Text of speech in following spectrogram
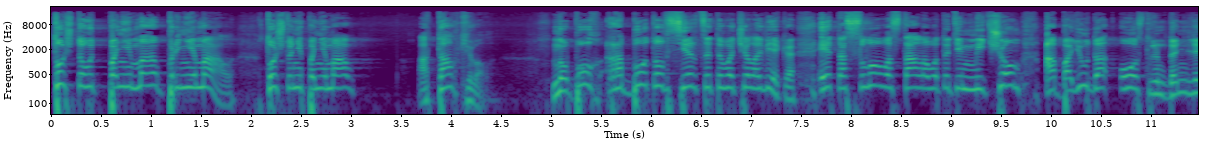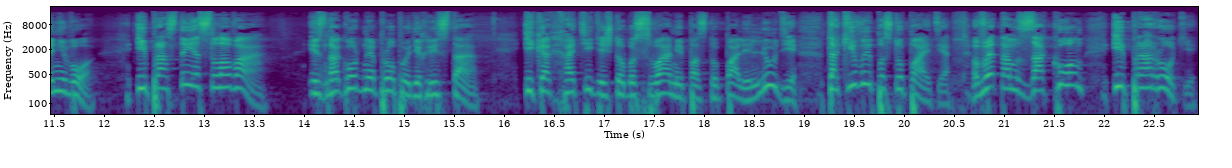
То, что вот понимал, принимал. То, что не понимал, отталкивал. Но Бог работал в сердце этого человека. Это слово стало вот этим мечом обоюдо острым для него. И простые слова из Нагорной проповеди Христа – и как хотите, чтобы с вами поступали люди, так и вы поступайте. В этом закон и пророки.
